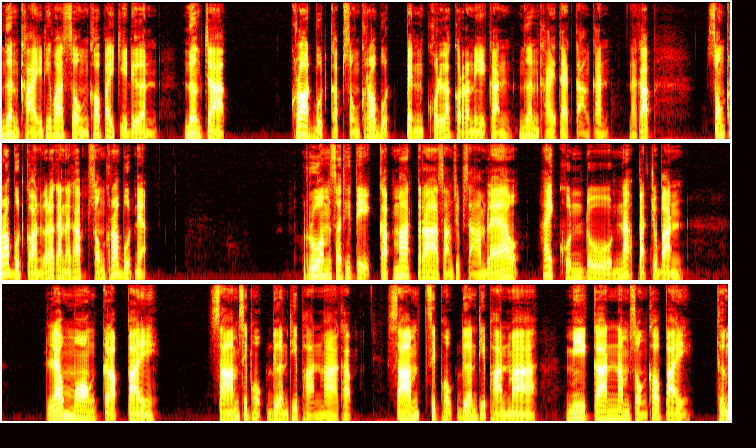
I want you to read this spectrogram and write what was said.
เงื่อนไขที่ว่าส่งเข้าไปกี่เดือน เนื่องจากคลอดบุตรกับสงเคราะห์บุตรเป็นคนละกรณีกันเงื่อนไขแตกต่างกันนะครับ สงเคราะห์บุตรก่อนก็แล้วกันนะครับ สงเคราะห์บุตรเนี่ยรวมสถิติกับมาตรา 33 แล้ว ให้คุณดูณปัจจุบัน แล้วมองกลับไป 36 เดือนที่ผ่านมาครับ 36 เดือนที่ผ่านมา มีการนำส่งเข้าไปถึง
